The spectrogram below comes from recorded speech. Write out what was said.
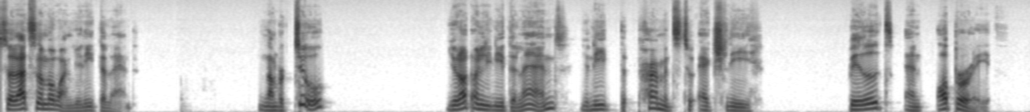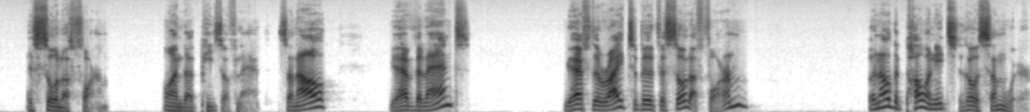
So that's number one. You need the land. Number two, you not only need the land, you need the permits to actually build and operate a solar farm on that piece of land. So now you have the land, you have the right to build the solar farm, but now the power needs to go somewhere.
